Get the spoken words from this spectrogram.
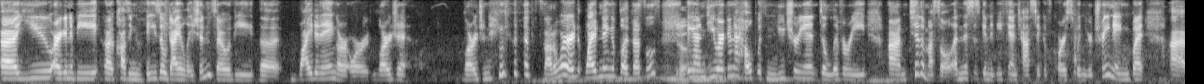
uh, you are going to be uh, causing vasodilation, so the the widening or or large largening it's not a word widening of blood vessels Yeah. and you are going to help with nutrient delivery um, to the muscle and this is going to be fantastic of course when you're training but uh,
